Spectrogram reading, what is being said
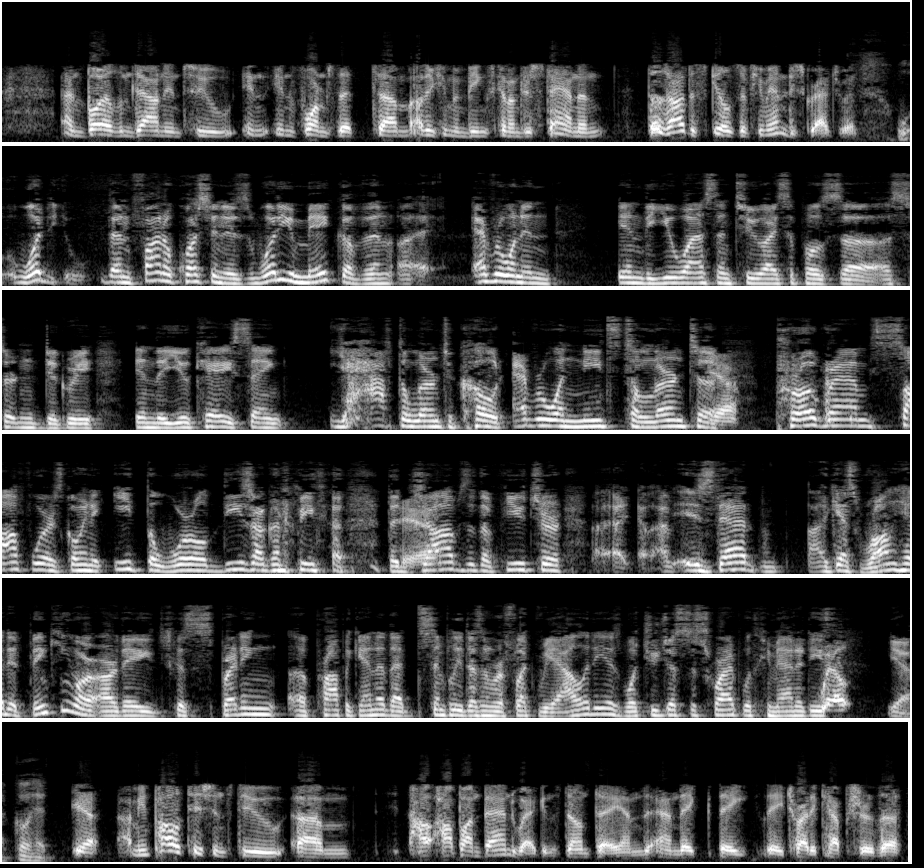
and boil them down into in, in forms that um, other human beings can understand. And those are the skills of humanities graduates. What then? Final question is: What do you make of then? Uh, everyone in in the U.S. and to I suppose uh, a certain degree in the UK saying you have to learn to code. Everyone needs to learn to. Yeah. Program software is going to eat the world. These are going to be the, the Yeah. jobs of the future. Uh, uh, is that, I guess, wrong-headed thinking, or are they just spreading a propaganda that simply doesn't reflect reality, as what you just described with humanities? Well- yeah, go ahead. Yeah, I mean politicians do um, hop on bandwagons, don't they? And and they they they try to capture the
